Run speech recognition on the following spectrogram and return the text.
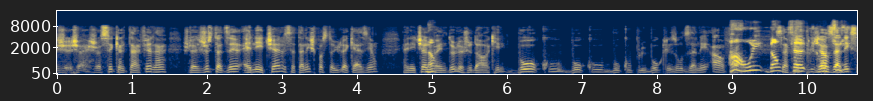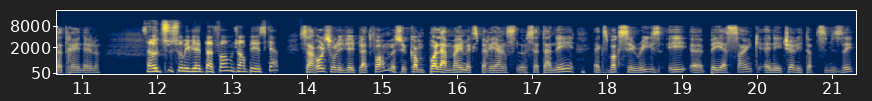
je, sais que le temps file. Hein? Je voulais juste te dire, NHL, cette année, je ne sais pas si tu as eu l'occasion. NHL 22, le jeu de hockey, beaucoup, beaucoup, beaucoup plus beau que les autres années. Enfin, ah oui, donc ça fait plusieurs années que ça traînait. Là. Ça roule-tu sur les vieilles plateformes, genre PS4? Ça roule sur les vieilles plateformes, mais c'est comme pas la même expérience. Cette année, Xbox Series et euh, PS5, NHL est optimisé.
